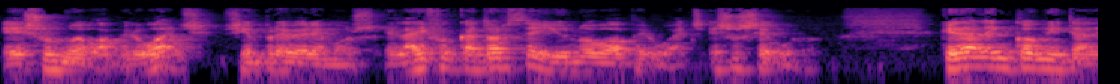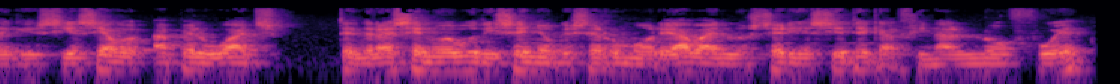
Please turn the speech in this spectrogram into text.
es un nuevo Apple Watch. Siempre veremos el iPhone 14 y un nuevo Apple Watch, eso seguro. Queda la incógnita de que si ese Apple Watch tendrá ese nuevo diseño que se rumoreaba en los Series 7, que al final no fue.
